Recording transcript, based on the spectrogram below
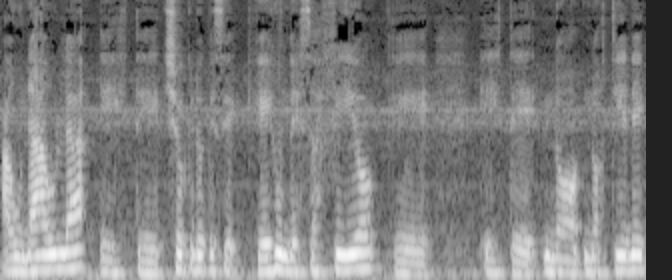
a un aula, este, yo creo que, se, que es un desafío que este, no, nos tiene,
